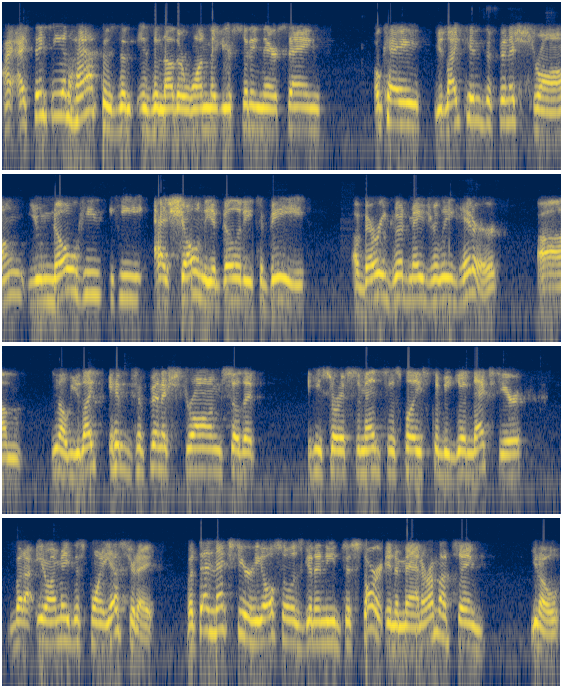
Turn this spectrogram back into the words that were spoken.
I, I think Ian Happ is an, is another one that you're sitting there saying, okay, you'd like him to finish strong. You know he he has shown the ability to be a very good major league hitter. Um, you know, you'd like him to finish strong so that he sort of cements his place to begin next year. But you know, I made this point yesterday. But then next year, he also is going to need to start in a manner. I'm not saying, you know,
